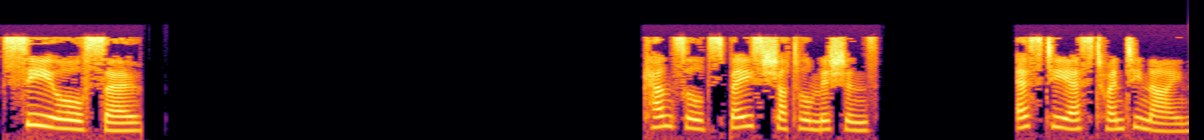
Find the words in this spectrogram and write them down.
See also Cancelled Space Shuttle missions. STS-29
